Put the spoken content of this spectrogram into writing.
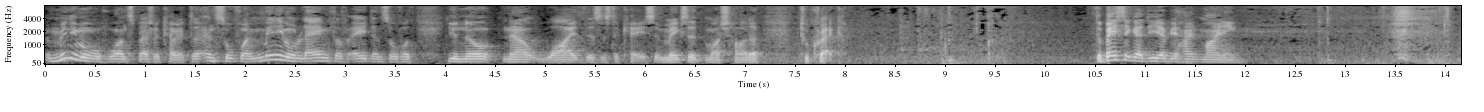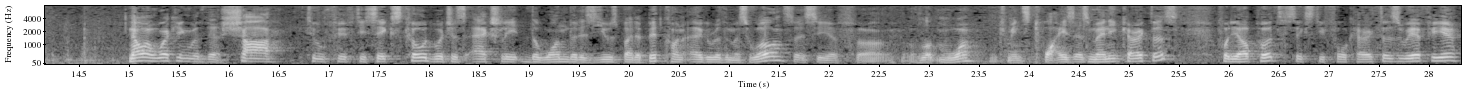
a minimum of one special character, and so for a minimum length of eight and so forth, you know now why this is the case. It makes it much harder to crack. The basic idea behind mining. Now I'm working with the SHA 256 code, which is actually the one that is used by the Bitcoin algorithm as well. So I see have, uh, a lot more, which means twice as many characters for the output, 64 characters we have here.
